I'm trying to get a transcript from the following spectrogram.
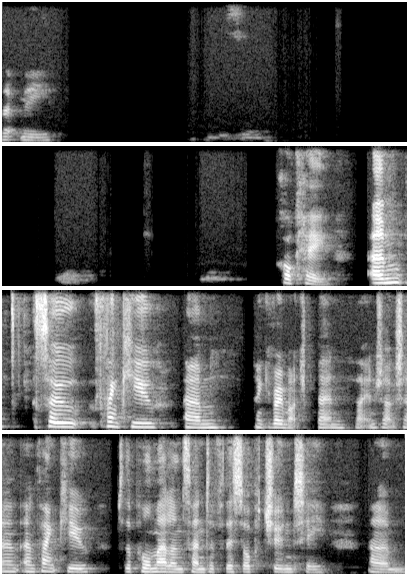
let me Okay, um, so thank you, um, thank you very much, Ben, for that introduction, and, and thank you to the Paul Mellon Centre for this opportunity. Um,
